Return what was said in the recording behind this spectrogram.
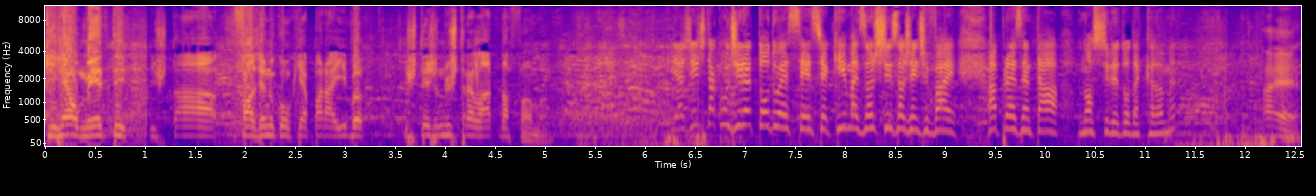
que realmente está fazendo com que a Paraíba esteja no estrelato da fama. E a gente está com o diretor do Essência aqui, mas antes disso a gente vai apresentar o nosso diretor da Câmara. Ah, é.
